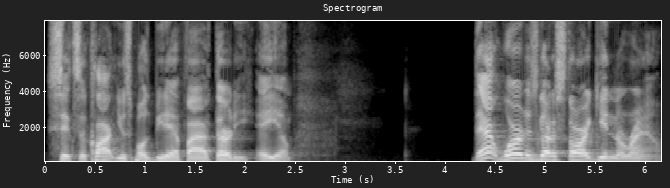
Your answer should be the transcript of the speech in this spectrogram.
6 o'clock. You're supposed to be there at 5.30 a.m. That word is going to start getting around.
